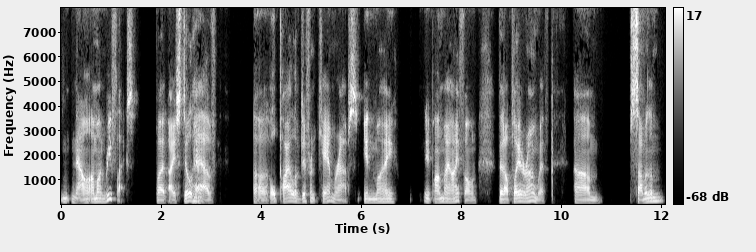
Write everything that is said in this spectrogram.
Now I'm on Reeflex, but I still Yeah. have a whole pile of different camera apps in my on my iPhone that I'll play around with. Um, some of them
